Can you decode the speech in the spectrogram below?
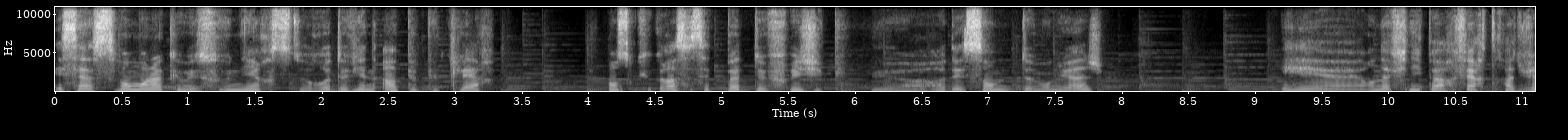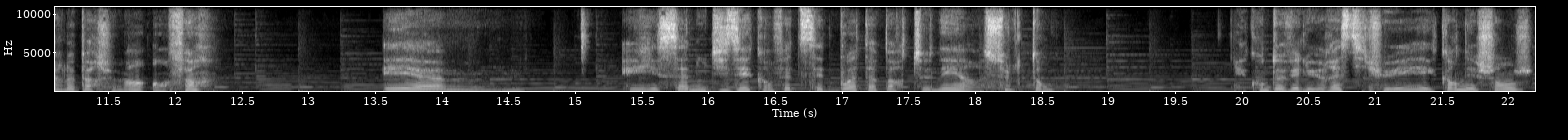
Et c'est à ce moment-là que mes souvenirs se redeviennent un peu plus clairs. Je pense que grâce à cette pâte de fruits, j'ai pu euh, redescendre de mon nuage. Et euh, on a fini par faire traduire le parchemin, enfin. Et, euh, et ça nous disait qu'en fait cette boîte appartenait à un sultan et qu'on devait lui restituer et qu'en échange,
